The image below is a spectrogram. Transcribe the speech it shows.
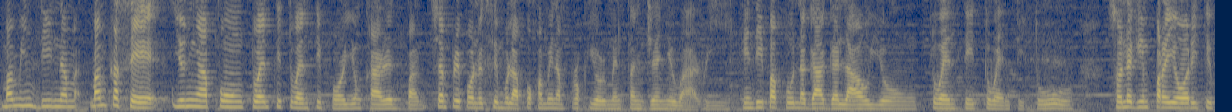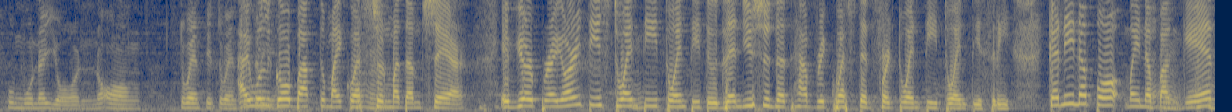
Ma'am, hindi naman. Ma'am, kasi yun nga pong 2024, yung current fund, syempre po nagsimula po kami ng procurement ng January. Hindi pa po nagagalaw yung 2022. So, naging priority po muna yon noong 2023. I will go back to my question, Madam Chair. If your priority is 2022, then you should not have requested for 2023. Kanina po may nabanggit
